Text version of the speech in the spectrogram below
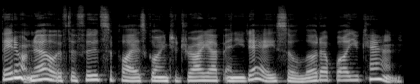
they don't know if the food supply is going to dry up any day, so load up while you can.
